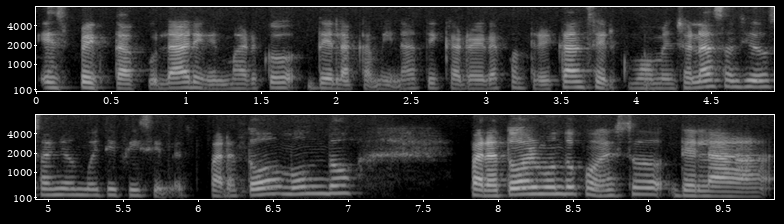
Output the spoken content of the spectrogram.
espectacular en el marco de la caminata y carrera contra el cáncer. Como mencionas, han sido dos años muy difíciles para todo el mundo, para todo el mundo con esto de la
